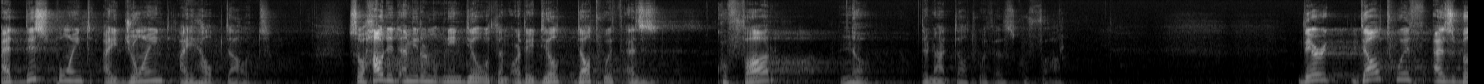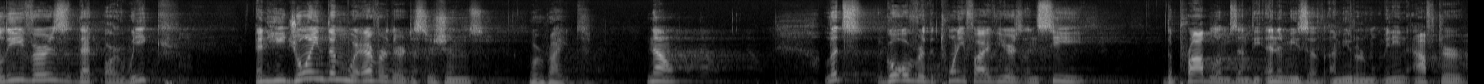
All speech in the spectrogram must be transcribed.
At this point, I joined, I helped out. So, how did Amir al Mu'mineen deal with them? Are they deal, dealt with as kuffar? No, they're not dealt with as kuffar. They're dealt with as believers that are weak, and he joined them wherever their decisions were right. Now, let's go over the 25 years and see the problems and the enemies of Amir al Mu'mineen after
